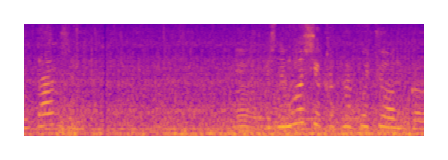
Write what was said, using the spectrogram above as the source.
Ну так же. Ну, Ти ж не можеш їхати на потьомках.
